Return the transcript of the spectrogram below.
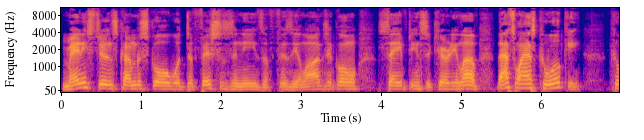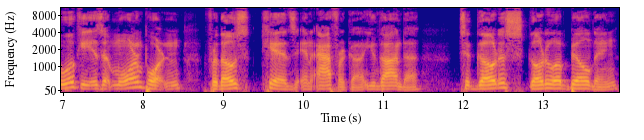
Many students come to school with deficiency needs of physiological, safety, and security love. That's why asked Kawuki, Kawuki, is it more important for those kids in Africa, Uganda, to go to go to a building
